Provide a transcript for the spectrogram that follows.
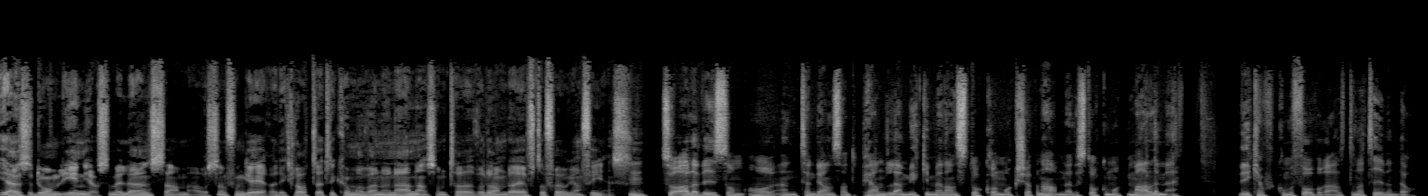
Ja, alltså de linjer som är lönsamma och som fungerar, det är klart att det kommer att vara någon annan som tar över dem där efterfrågan finns. Mm. Så alla vi som har en tendens att pendla mycket mellan Stockholm och Köpenhamn eller Stockholm och Malmö, vi kanske kommer få våra alternativ ändå.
